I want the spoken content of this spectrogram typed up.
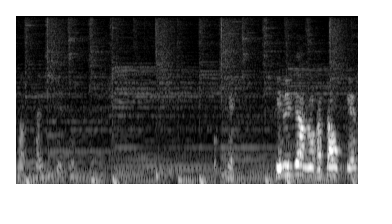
몇 80. 오케이. 비닐 잡으러 갔다 올게요.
